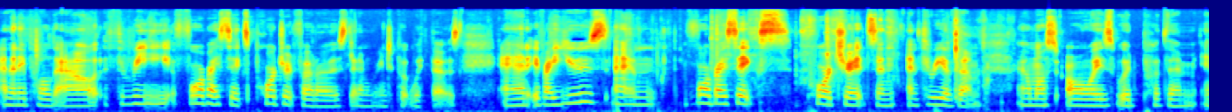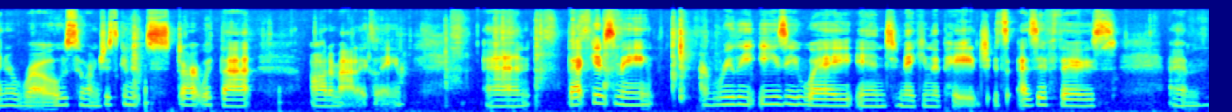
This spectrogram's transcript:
And then I pulled out three 4 by 6 portrait photos that I'm going to put with those. And if I use um, 4 by 6 portraits and, and three of them, I almost always would put them in a row. So I'm just going to start with that automatically. And that gives me a really easy way into making the page. It's as if there's um,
